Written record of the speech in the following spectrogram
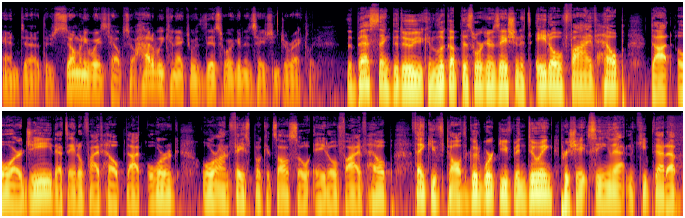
And uh, there's so many ways to help. So, how do we connect with this organization directly? The best thing to do, you can look up this organization. It's 805help.org. That's 805help.org. Or on Facebook, it's also 805help. Thank you to all the good work you've been doing. Appreciate seeing that and keep that up.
